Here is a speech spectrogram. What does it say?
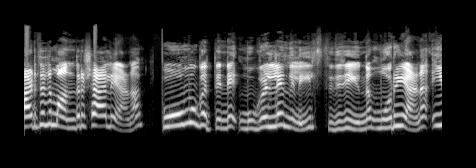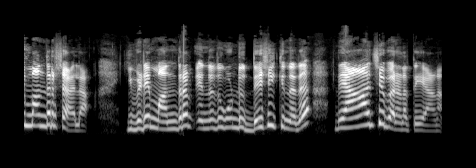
അടുത്തത് മന്ത്രശാലയാണ്. പൂമുഖത്തിന്റെ മുകളിലെ നിലയിൽ സ്ഥിതി ചെയ്യുന്ന മുറിയാണ് ഈ മന്ത്രശാല. ഇവിടെ മന്ത്രം എന്നതുകൊണ്ട് ഉദ്ദേശിക്കുന്നത് രാജ്യഭരണത്തെയാണ്.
